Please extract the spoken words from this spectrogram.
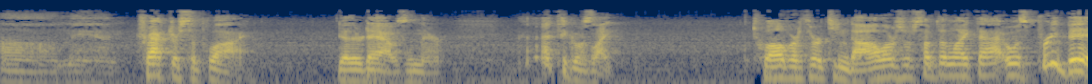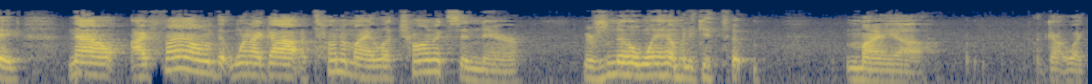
oh man, Tractor Supply. The other day I was in there. I think it was like twelve or thirteen dollars or something like that. It was pretty big. Now I found that when I got a ton of my electronics in there, there's no way I'm going to get the my. Uh, I got like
